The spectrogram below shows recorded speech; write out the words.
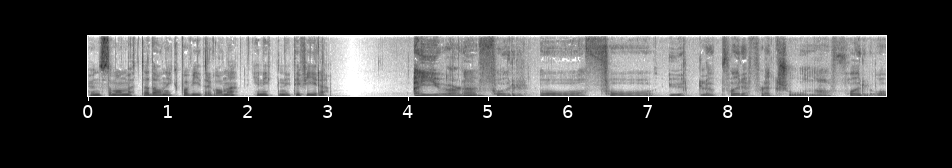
hun som han møtte da han gikk på videregående i 1994. Jeg gjør det for å få utløp for refleksjoner, for å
